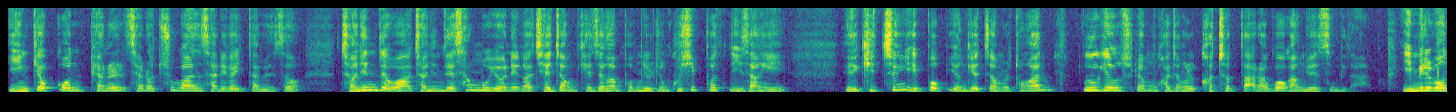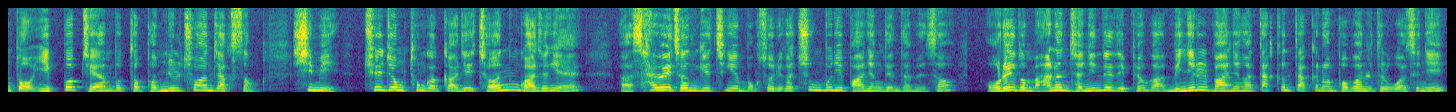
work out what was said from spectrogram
인격권 편을 새로 추가한 사례가 있다면서 전인대와 전인대 상무위원회가 제정, 개정한 법률 중 90% 이상이 기층 입법 연계점을 통한 의견 수렴 과정을 거쳤다라고 강조했습니다. 이밀본 또 입법 제안부터 법률 초안 작성, 심의, 최종 통과까지 전 과정에 사회 전 계층의 목소리가 충분히 반영된다면서 올해도 많은 전인대 대표가 민의를 반영한 따끈따끈한 법안을 들고 왔으니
